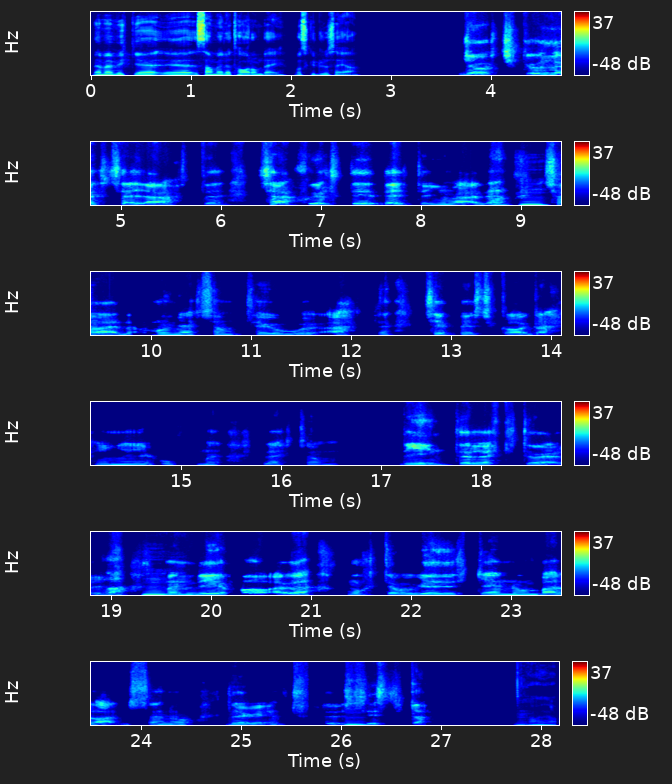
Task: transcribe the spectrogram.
Nej men vilket eh, samhället har om dig? Vad skulle du säga? Jag skulle säga att eh, särskilt i dejtingvärlden Mm, så är det många som tror att eh, CP-skada hänger ihop med liksom, det intellektuella, mm, men det är bara motoriken och balansen och det rent fysiska. ja, ja.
